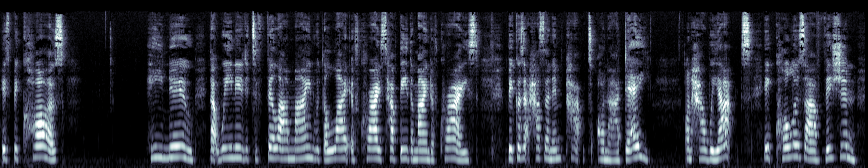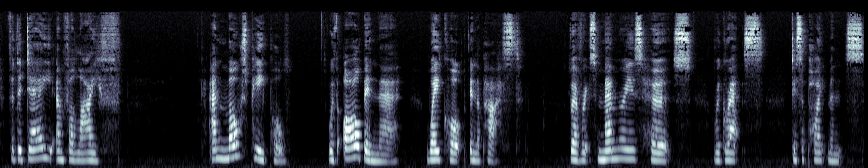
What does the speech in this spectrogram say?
it's because he knew that we needed to fill our mind with the light of Christ, have thee the mind of Christ, because it has an impact on our day, on how we act. It colours our vision for the day and for life. And most people, we've all been there, wake up in the past, whether it's memories, hurts, regrets, disappointments,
